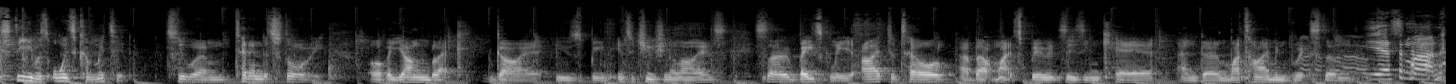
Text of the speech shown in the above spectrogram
Steve was always committed to um, telling the story of a young black guy who's been institutionalized. So basically, I had to tell about my experiences in care and uh, my time in Brixton. Yes, man.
